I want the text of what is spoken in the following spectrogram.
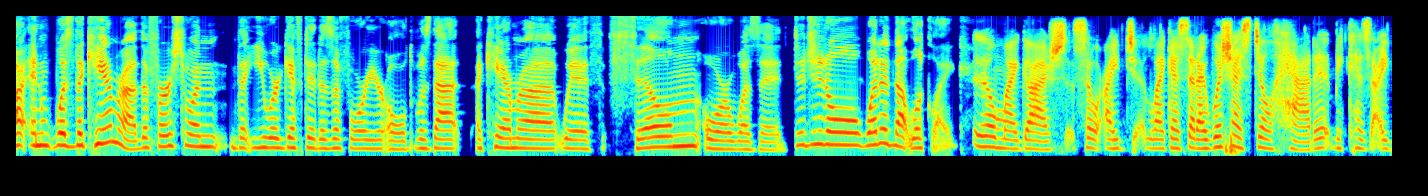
Uh, and was the camera the first one that you were gifted as a four year old? Was that a camera with film or was it digital? What did that look like? Oh my gosh. So I, like I said I wish I still had it because I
